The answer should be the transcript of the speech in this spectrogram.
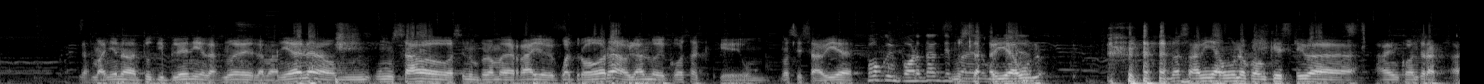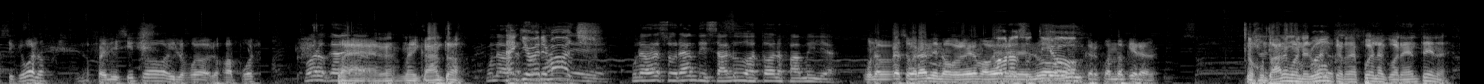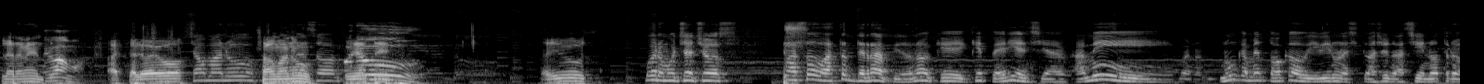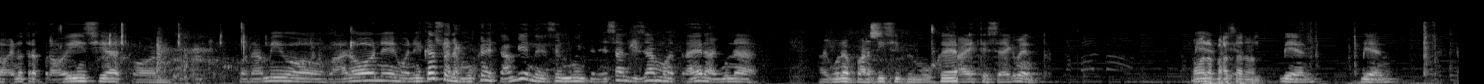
las mañanas tutti pleni a las 9 de la mañana, o un, un sábado haciendo un programa de radio de 4 horas hablando de cosas que un- no se sabía, Poco importante no para la sabía humanidad. uno. No sabía uno con qué se iba a encontrar. Así que bueno, los felicito y los, los apoyo. Bueno, Bueno, me encantó. un Thank you abrazo, very grande, much. un abrazo grande y saludos a toda la familia. Un abrazo grande, nos volveremos a ver Abrazo, en el nuevo búnker cuando quieran. Nos juntaremos en el búnker después de la cuarentena, claramente. Ahí vamos. Hasta luego. Chao, Manu. Chao, Un Manu. abrazo. Cuídate. Manu. Adiós. Bueno, muchachos, pasó bastante rápido, ¿no? Qué, qué experiencia. A mí, bueno, nunca me ha tocado vivir una situación así en otro, en otra provincia, con, con amigos varones, o en el caso de las mujeres también debe ser muy interesante. Ya vamos a traer alguna, alguna partícipe mujer A este segmento. ¿Cómo lo Bien, pasaron? Bien, bien.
